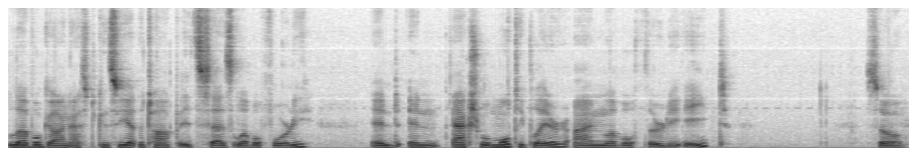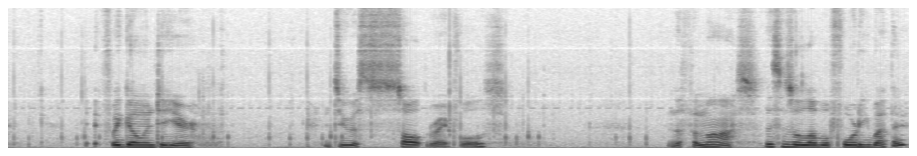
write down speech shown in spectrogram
level gun. As you can see at the top, it says level 40. And in actual multiplayer, I'm level 38. So, if we go into here, do assault rifles. The FAMAS. This is a level 40 weapon.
